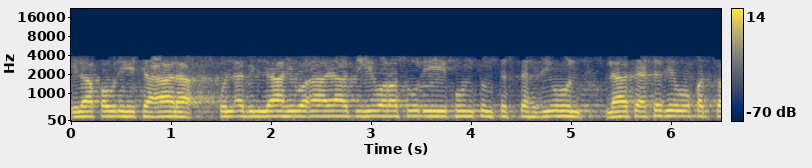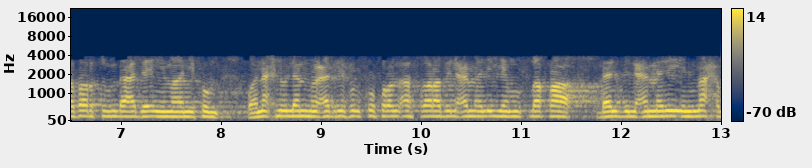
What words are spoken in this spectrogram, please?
إلى قوله تعالى قل أب الله وآياته ورسوله كنتم تستهزئون. لا تعتذروا قد كفرتم بعد إيمانكم. ونحن لم نعرف الكفر الأصغر بالعملية مطلقا بل بالعملي المحض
